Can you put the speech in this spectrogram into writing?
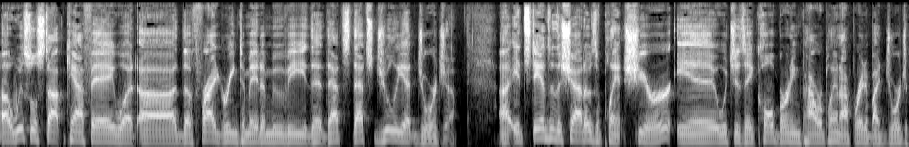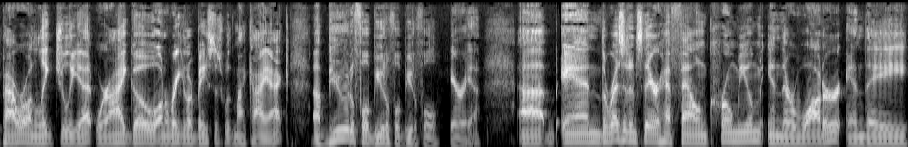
uh, Whistle Stop Cafe, what uh, the fried green tomato movie, that, that's that's Juliette, Georgia. Uh, it stands in the shadows of Plant Scherer, uh, which is a coal burning power plant operated by Georgia Power on Lake Juliette, where I go on a regular basis with my kayak. A beautiful, beautiful, beautiful area. Uh, and the residents there have found chromium in their water and they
